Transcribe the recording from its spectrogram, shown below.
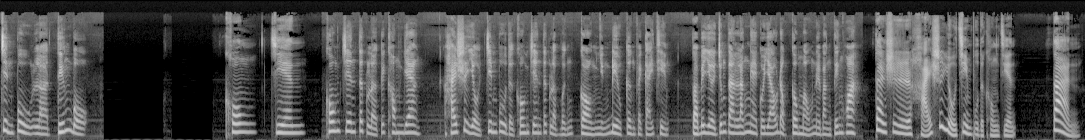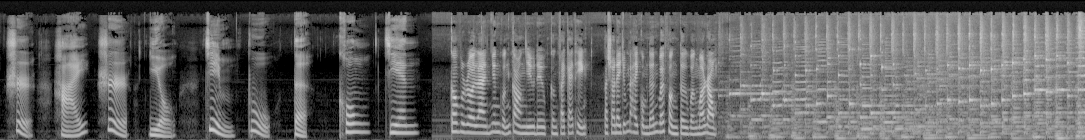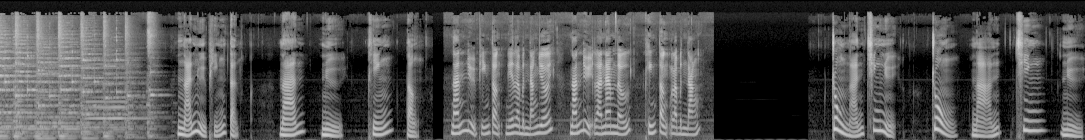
进步 là tiến bộ, 空间。 không gian tức là cái không gian. Hay sự dầu进步的không gian tức là vẫn còn những điều cần phải cải thiện. Và bây giờ chúng ta lắng nghe cô giáo đọc câu mẫu này bằng tiếng Hoa. 但是还是有进步的空间。但是还是有进步的空间。 không gian. Câu vừa rồi là nhưng vẫn còn nhiều điều cần phải cải thiện. Và sau đây chúng ta hãy cùng đến với phần từ vựng mở rộng. Nam nữ bình đẳng. Nam nữ bình đẳng. Nam nữ bình đẳng nghĩa là bình đẳng giới. Nam nữ là nam nữ, bình đẳng là bình đẳng. 重男轻女，重男轻女，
